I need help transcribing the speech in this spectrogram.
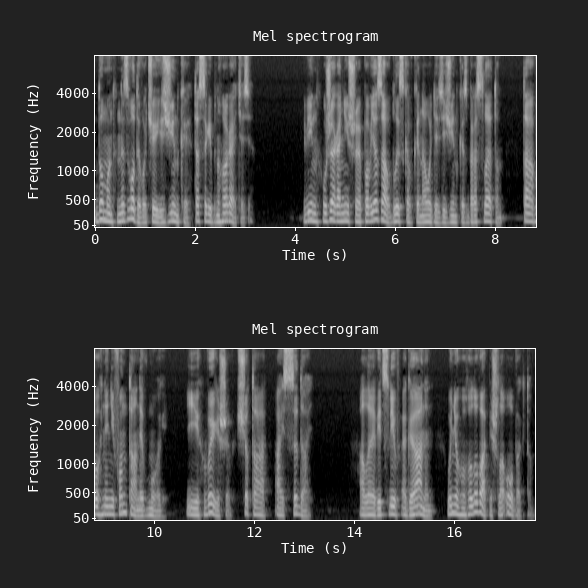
Домон не зводив очей із жінки та срібного ретязя. Він уже раніше пов'язав блискавки на одязі жінки з браслетом та вогняні фонтани в морі і вирішив, що та Айс Седай. Але від слів Егеанен у нього голова пішла обертом.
